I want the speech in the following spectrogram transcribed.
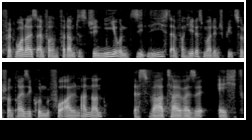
Fred Warner ist einfach ein verdammtes Genie und sie liest einfach jedes Mal den Spielzug schon drei Sekunden vor allen anderen. Das war teilweise echt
